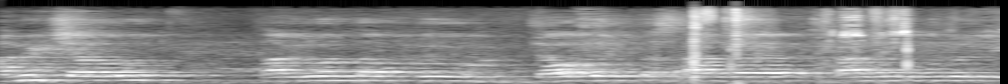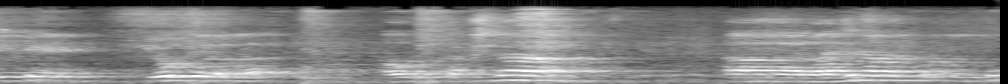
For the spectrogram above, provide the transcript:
ಅಮಿತ್ ಶಾ ಅವರು ತಾವಿರುವಂತಹ ಒಂದು ಜವಾಬ್ದಾರಿಯುತ ಸ್ಥಾನದ, ಸ್ಥಾನದಲ್ಲಿ ಮುಂದುವರಿಲಿಕ್ಕೆ ಯೋಗ್ಯರಲ್ಲ ಅವರು ತಕ್ಷಣ ರಾಜೀನಾಮೆ ಕೊಡಬೇಕು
